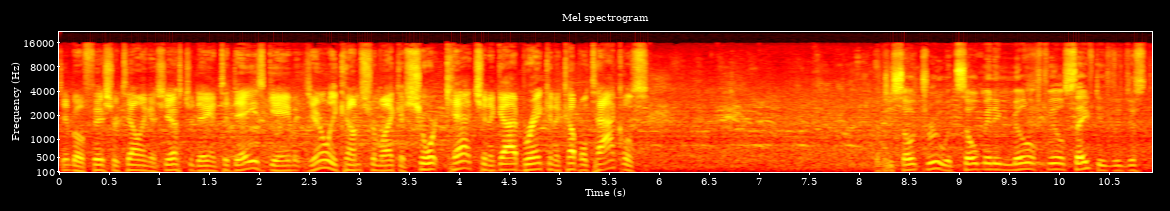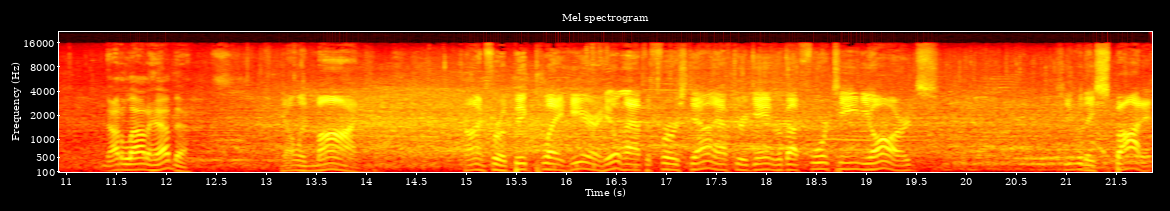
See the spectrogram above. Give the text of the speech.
Jimbo Fisher telling us yesterday in today's game it generally comes from like a short catch and a guy breaking a couple tackles. Which is so true with so many middle field safeties. They're just not allowed to have that. Kellen Mond trying for a big play here. He'll have the first down after a gain of about 14 yards. See where they spot it.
